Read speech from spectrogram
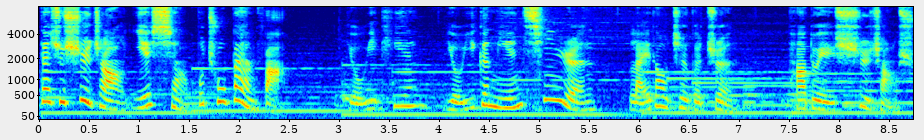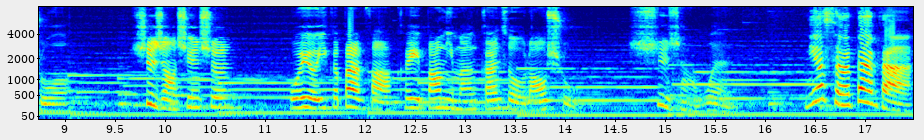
但是市长也想不出办法。有一天，有一个年轻人来到这个镇，他对市长说：“市长先生，我有一个办法可以帮你们赶走老鼠。”市长问：“你有什么办法？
